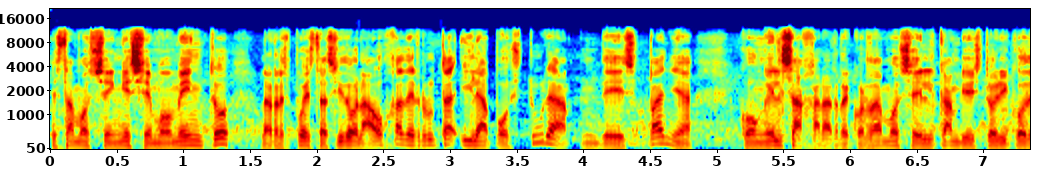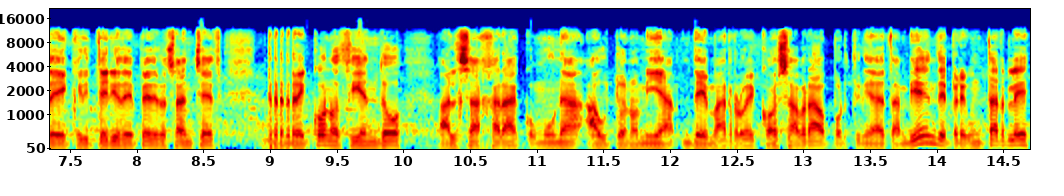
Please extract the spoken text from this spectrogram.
estamos en ese momento. La respuesta ha sido la hoja de ruta y la postura de España con el Sáhara. Recordamos el cambio histórico de criterio de Pedro Sánchez reconociendo al Sáhara como una autonomía de Marruecos. Habrá oportunidad también de preguntarle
